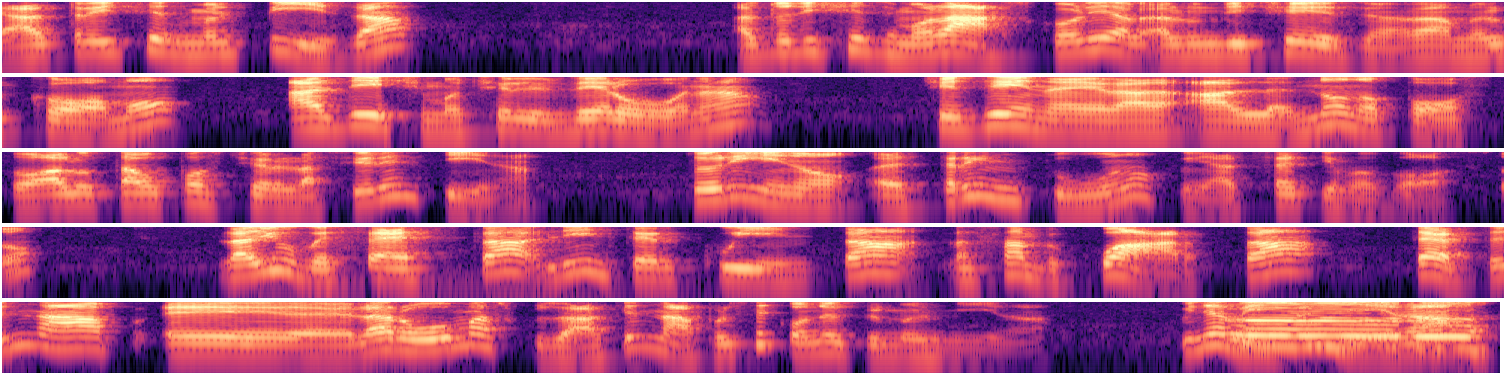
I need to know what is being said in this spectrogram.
al 13 il Pisa, al 12 l'Ascoli, al- all'undicesimo avevamo il Como, al decimo c'era il Verona, Cesena era al nono posto, all'ottavo posto c'era la Fiorentina, Torino eh, 31, quindi al settimo posto, la Juve sesta, l'Inter quinta, la Samp quarta, terza il Nap- eh, la Roma, scusate, il Napoli secondo e il primo il Milan. Quindi ha vinto il Milan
